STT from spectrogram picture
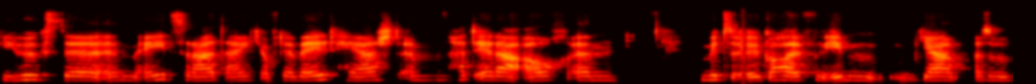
die höchste ähm, AIDS-Rate eigentlich auf der Welt herrscht, ähm, hat er da auch ähm, mitgeholfen, eben, ja, also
